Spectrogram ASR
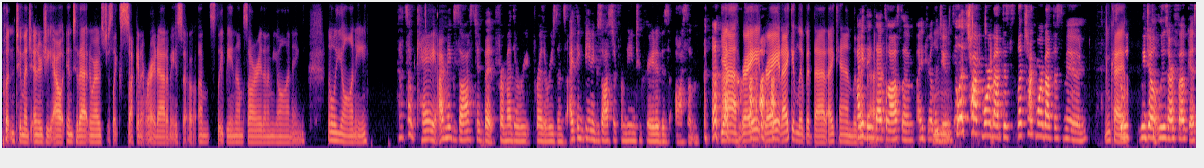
putting too much energy out into that and where i was just like sucking it right out of me so i'm sleeping i'm sorry that i'm yawning a little yawny That's okay. I'm exhausted, but from other re for other reasons. I think being exhausted from being too creative is awesome. yeah right right i can live with that i can live with that. I think that that's awesome. I really do. hmm So let's talk more about this. Let's talk more about this moon so okay we, we don't lose our focus.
